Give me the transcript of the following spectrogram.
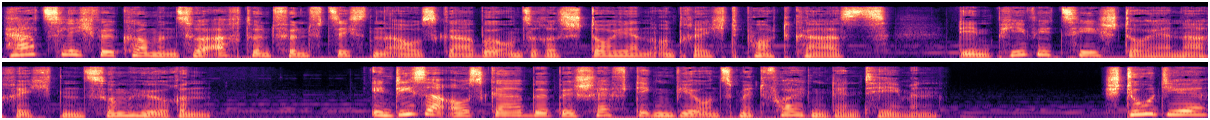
Herzlich willkommen zur 58. Ausgabe unseres Steuern und Recht Podcasts, den PwC Steuernachrichten zum Hören. In dieser Ausgabe beschäftigen wir uns mit folgenden Themen. Studie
